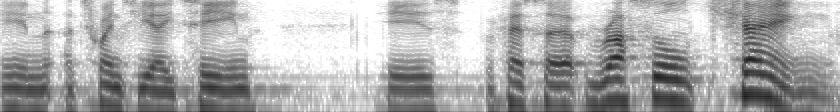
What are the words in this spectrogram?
in 2018 is Professor Russell Cheng.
